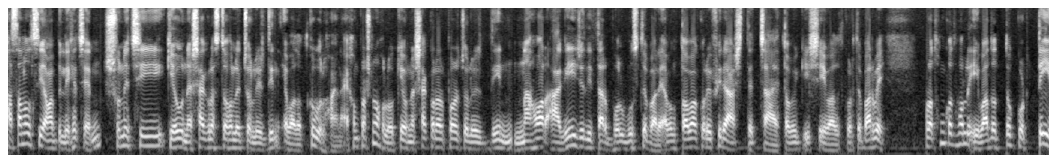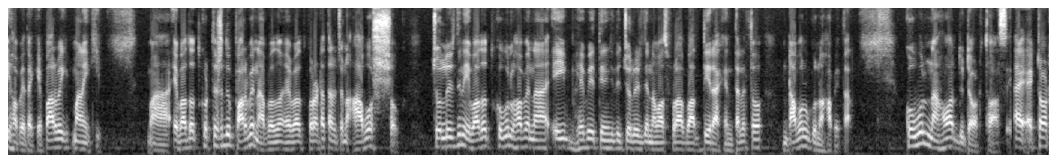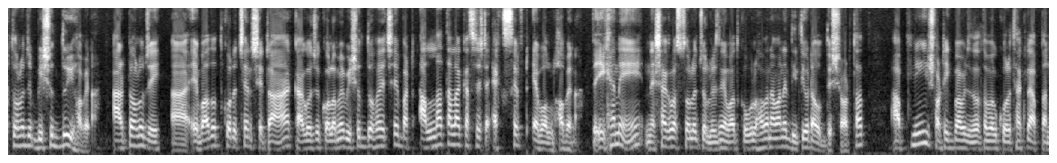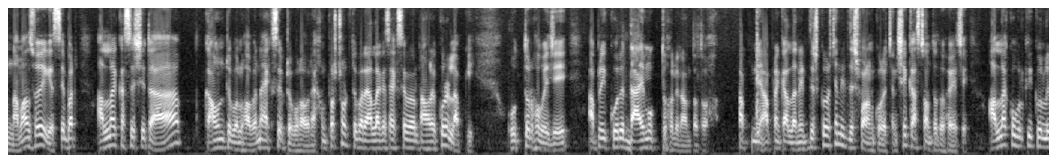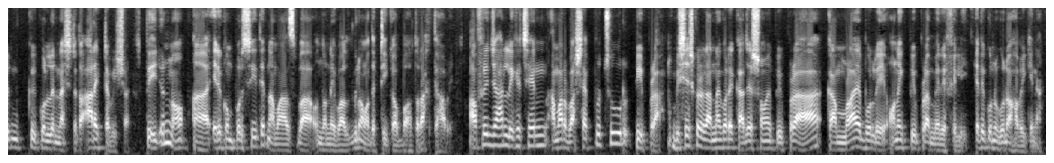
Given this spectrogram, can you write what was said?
হাসানুল সিয়াম আপনি লিখেছেন, শুনেছি কেউ নেশাগ্রস্ত হলে চল্লিশ দিন এবাদত কবুল হয় না। এখন প্রশ্ন হলো, কেউ নেশা করার পর চল্লিশ দিন না হওয়ার আগেই যদি তার ভুল বুঝতে পারে এবং তবা করে ফিরে আসতে চায়, তবে কি সে ইবাদত করতে পারবে? প্রথম কথা হলো ইবাদত তো করতেই হবে তাকে। পারবে মানে কি? এবাদত করতে শুধু পারবে না এবাদত করাটা তার জন্য আবশ্যক। চল্লিশ দিন ইবাদত কবুল হবে না, এই ভেবে তিনি যদি চল্লিশ দিন নামাজ পড়া বাদ দিয়ে রাখেন, তাহলে তো ডাবল গুণ হবে তার। কবুল না হওয়ার দুটো অর্থ আছে। একটা অর্থ হলো যে বিশুদ্ধই হবে না। আরেকটা হলো যে এবাদত করেছেন সেটা কাগজে কলমে বিশুদ্ধ হয়েছে বাট আল্লাহ তালার কাছে সেটা অ্যাকসেপ্টেবল হবে না। তো এখানে নেশাগ্রস্ত হলে চল্লিশ দিন এবাদত কবুল হবে না মানে দ্বিতীয়টা উদ্দেশ্য। অর্থাৎ আপনি সঠিকভাবে যথাযথভাবে করে থাকলে আপনার নামাজ হয়ে গেছে বাট আল্লাহর কাছে সেটা কাউন্টেবল হবে না অ্যাকসেপ্টেবল হবে না। এখন প্রশ্ন উঠতে পারে আল্লাহ কাছে অ্যাকসেপ্টেবল না হলে করে লাভ কি? উত্তর হবে যে, আপনি করে দায়মুক্ত হলেন অন্তত। আপনি আপনাকে আল্লাহ নির্দেশ করেছেন, নির্দেশ পালন করেছেন, সেই কাজটা অন্তত হয়েছে। আল্লাহ কবুল কি করলেন কি করলেন না, সেটা তো আরেকটা বিষয়। তো এই জন্য এরকম পরিস্থিতিতে নামাজ বা অন্যান্য ইবাদতগুলো আমাদের ঠিক অব্যাহত রাখতে হবে। আফরিদ জাহান লিখেছেন, আমার বাসায় প্রচুর পিঁপড়া। বিশেষ করে রান্নাঘরে কাজের সময় পিঁপড়া কামড়ায় বলে অনেক পিঁপড়া মেরে ফেলি। এতে কোনো গুণা হবে কিনা?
